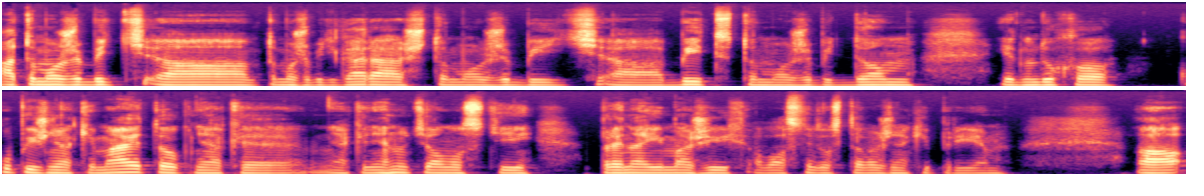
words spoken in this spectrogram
A to môže byť, a, to môže byť garáž, to môže byť a, byt, to môže byť dom. Jednoducho kúpiš nejaký majetok, nejaké, nejaké nehnuteľnosti, prenajímaš ich a vlastne dostávaš nejaký príjem. A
